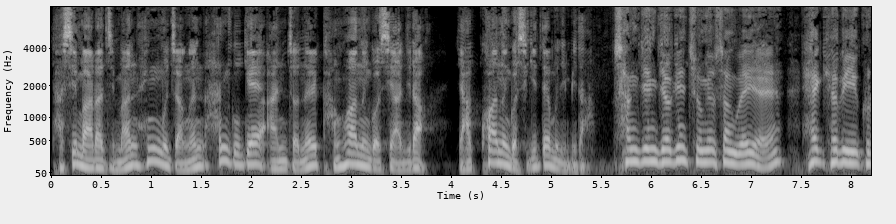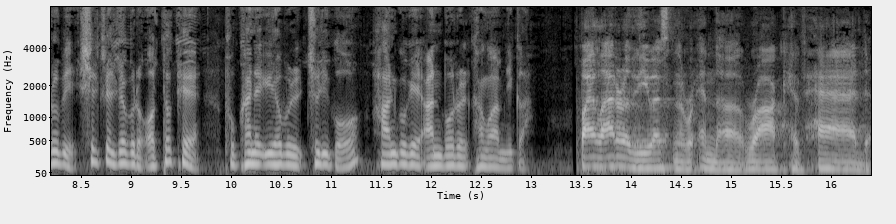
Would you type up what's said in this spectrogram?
다시 말하지만 핵무장은 한국의 안전을 강화하는 것이 아니라 약화하는 것이기 때문입니다. 상징적인 중요성 외에 핵협의 그룹이 실질적으로 어떻게 북한의 위협을 줄이고 한국의 안보를 강화합니까? Bilaterally, the U.S. and the, and the ROC have had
